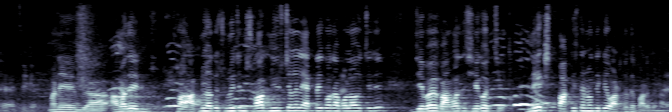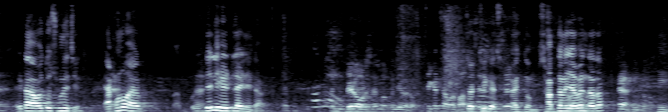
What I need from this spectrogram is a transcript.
হ্যাঁ মানে আমাদের আপনি হয়তো শুনেছেন সব নিউজ চ্যানেলে একটাই কথা বলা হচ্ছে যে যেভাবে বাংলাদেশ এগোচ্ছে নেক্সট পাকিস্তান হতে কেউ আটকাতে পারবে না। এটা হয়তো শুনেছেন। এখনও ডেলি হেডলাইন এটা। ঠিক আছে আছে একদম। সাবধানে যাবেন দাদা। হ্যাঁ হুম।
